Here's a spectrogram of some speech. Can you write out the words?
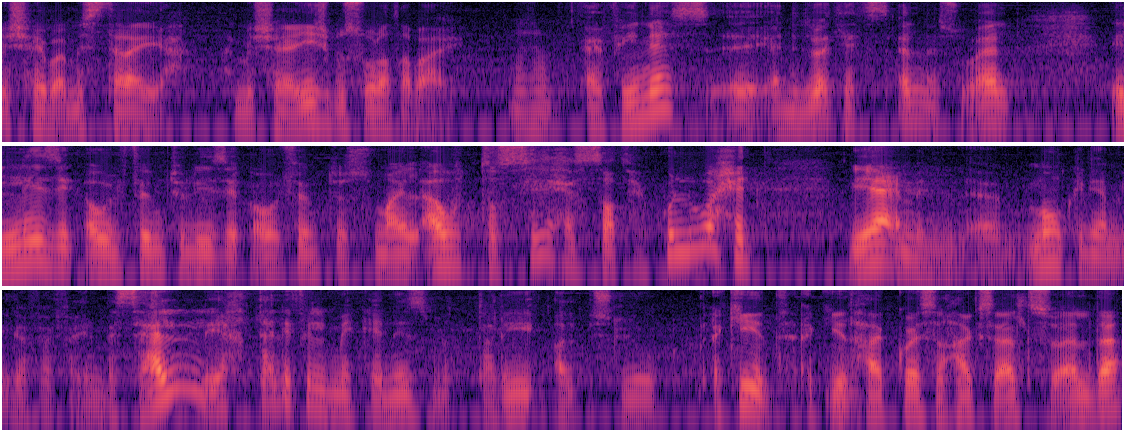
مش هيبقى مستريح مش هيعيش بصورة طبيعية. في ناس آه، يعني دلوقتي هتسألنا سؤال الليزك أو ال femto LASIK أو ال femto SMILE أو التصحيح السطحي كل واحد بيعمل آه، ممكن يعمل جفاف عين بس هل يختلف ال mechanism الطريقة الأسلوب؟ أكيد أكيد. حضرتك كويس إن حضرتك سألت السؤال ده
